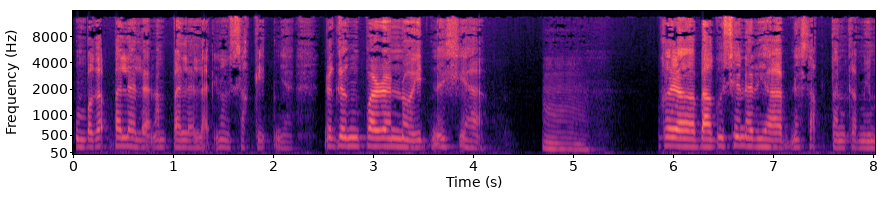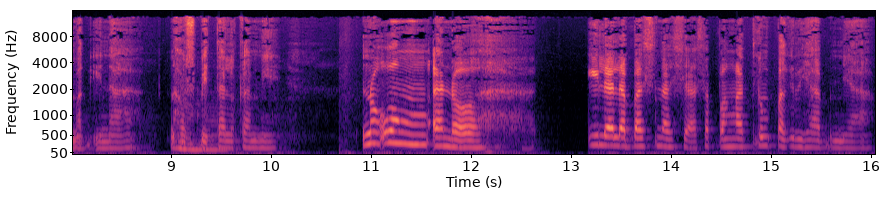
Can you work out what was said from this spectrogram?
Kumbaga, palala ng palala yung sakit niya. Nagang paranoid na siya. Mm. Kaya bago siya na-rehab, nasaktan kami mag-ina. Na-hospital kami. Noong ano, ilalabas na siya sa pangatlong pag-rehab niya,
